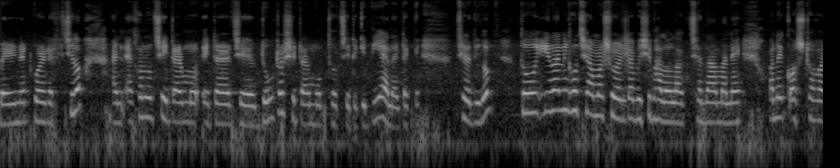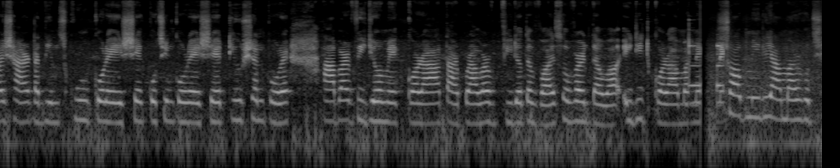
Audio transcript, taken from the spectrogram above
ম্যারিনেট করে রেখেছিল। অ্যান্ড এখন হচ্ছে এটার এটার যে ডোটা, সেটার মধ্যে হচ্ছে এটাকে দিয়ে না, এটাকে ছেড়ে দিল। তো ইদানিং হচ্ছে আমার শরীরটা বেশি ভালো লাগছে না। মানে অনেক কষ্ট হয় সারাটা দিন স্কুল করে এসে কোচিং করে এসে টিউশন পড়ে, আবার ভিডিও মেক করা, তারপর আবার ভিডিওতে ভয়েস ওভার দেওয়া এডিট করা মানে সব মিলিয়ে আমার হচ্ছে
